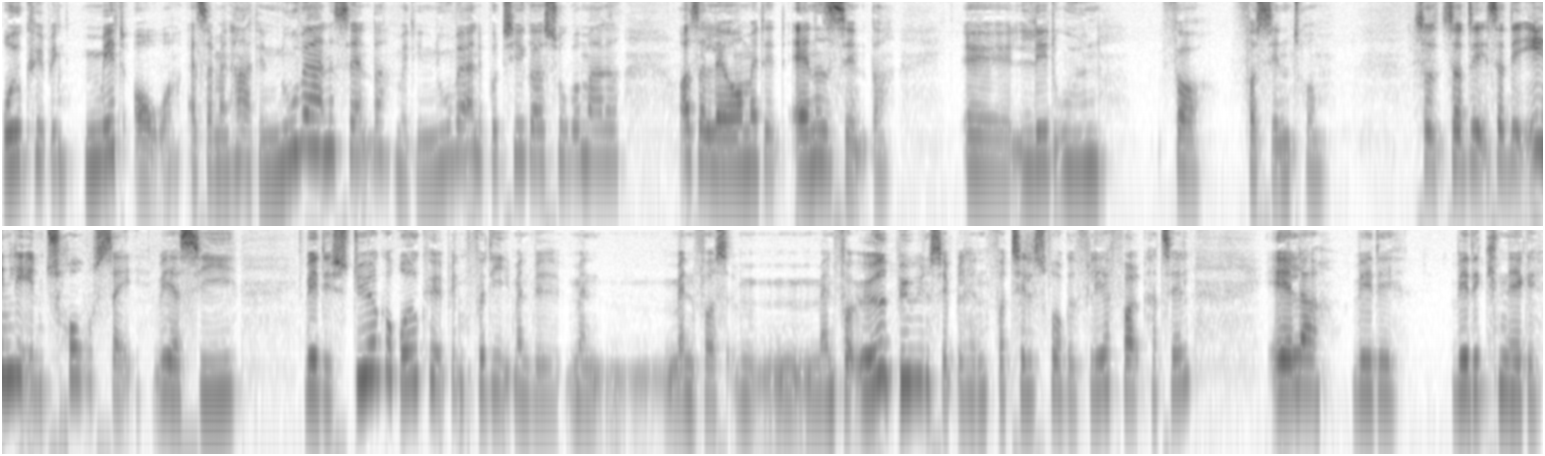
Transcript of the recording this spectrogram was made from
Rødkøbing midt over. Altså man har det nuværende center med de nuværende butikker og supermarkedet, og så laver man et andet center øh, lidt uden for, for centrum. Så, så, det, så det er egentlig en trosag, vil jeg sige. Vil det styrke Rødkøbing, fordi man, vil, man, man, får, man får øget byen simpelthen, får tilstrukket flere folk hertil, eller vil det, vil det knække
